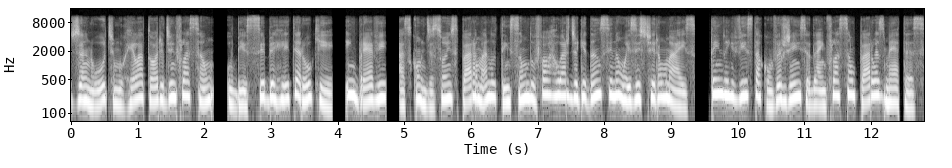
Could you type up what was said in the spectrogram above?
Já no último relatório de inflação, o BCB reiterou que, em breve, as condições para a manutenção do forward guidance não existirão mais, tendo em vista a convergência da inflação para as metas.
